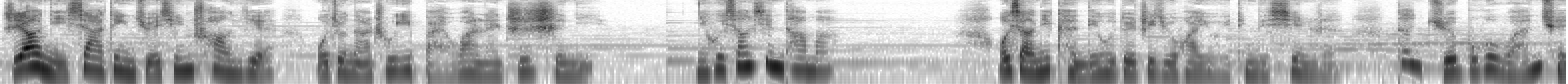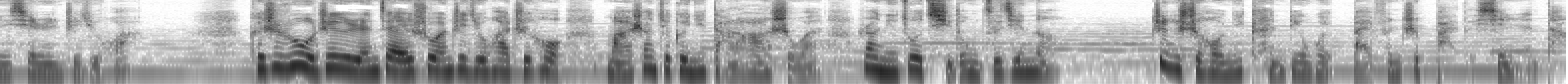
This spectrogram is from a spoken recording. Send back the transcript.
只要你下定决心创业，我就拿出一百万来支持你。”你会相信他吗？我想你肯定会对这句话有一定的信任，但绝不会完全信任这句话。可是，如果这个人在说完这句话之后，马上就给你打了二十万，让你做启动资金呢？这个时候，你肯定会百分之百的信任他。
